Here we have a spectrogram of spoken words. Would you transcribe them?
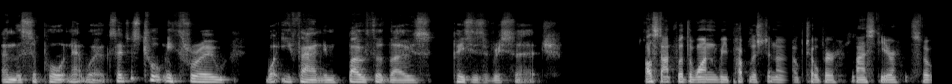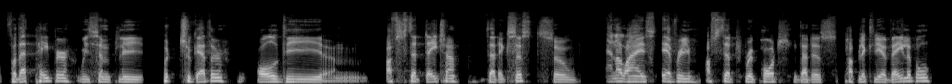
and the support network. So just talk me through what you found in both of those pieces of research. I'll start with the one we published in October last year. So for that paper, we simply put together all the um, Ofsted data that exists. So analyzed every Ofsted report that is publicly available,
